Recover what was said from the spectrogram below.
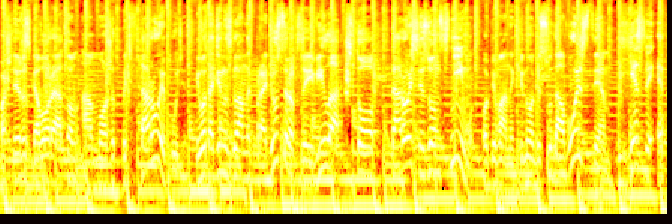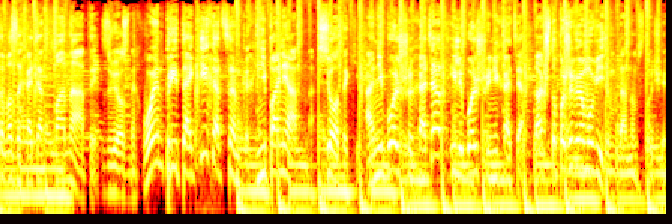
пошли разговоры о том, а может быть второй будет. И вот один из главных продюсеров заявила, что второй сезон снимут Оби-Вана Кеноби с удовольствием, если этого захотят фанаты Звездных войн. При таких оценках непонятно. Все-таки, они больше хотят или больше не хотят. Так что поживем увидим в данном случае.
